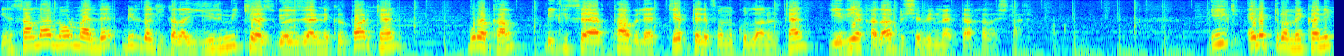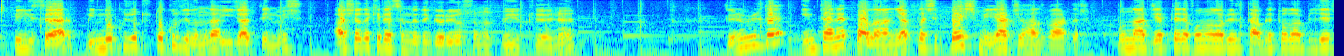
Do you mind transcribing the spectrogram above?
İnsanlar normalde 1 dakikada 20 kez gözlerini kırparken bu rakam bilgisayar, tablet, cep telefonu kullanırken 7'ye kadar düşebilmekte arkadaşlar. İlk elektromekanik bilgisayar 1939 yılında icat edilmiş. Aşağıdaki resimde de görüyorsunuz büyüklüğünü. Günümüzde internet bağlanan yaklaşık 5 milyar cihaz vardır. Bunlar cep telefonu olabilir, tablet olabilir,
